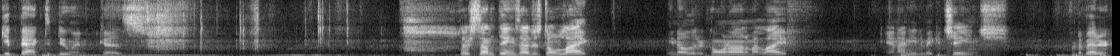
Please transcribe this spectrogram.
get back to doing because there's some things I just don't like, you know, that are going on in my life, and I need to make a change for the better.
